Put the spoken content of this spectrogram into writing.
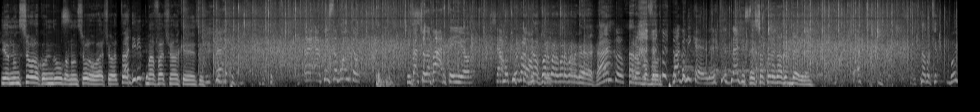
io non solo conduco, non solo faccio l'attore, Addirittura- ma faccio anche. Sì. Eh, a questo punto mi faccio da parte io. Siamo tutti Guarda, no, guarda, guarda, guarda, guarda, eh? Eccolo qua. È roba forte. Mago Michele. E so quelle cose belle. No, perché voi,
